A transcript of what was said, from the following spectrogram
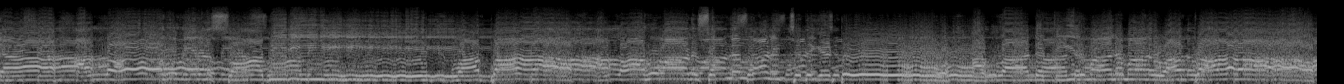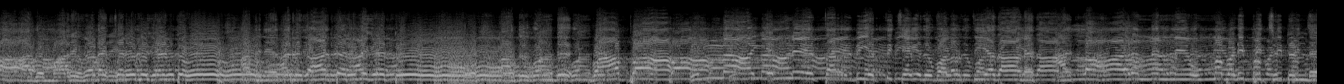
അല്ലാഹു മിനസ് സാബിരീൻ. വാപ്പാ അള്ളാഹുവാണ് സ്വപ്നം കാണിച്ചത് കേട്ടോ. അള്ളാന്റെ തീരുമാനമാണ് വാപ്പാ. അത് മറികടക്കരുത് കേട്ടോ. അതിനെതിർ കാട്ടരുത് കേട്ടോ. അതുകൊണ്ട് വാപ്പാ ഉമ്മ തർബിയത്ത് ചെയ്ത് വളർത്തിയതാണ് അള്ളാരം എന്നെ ഉമ്മ പഠിപ്പിച്ചിട്ടുണ്ട്.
